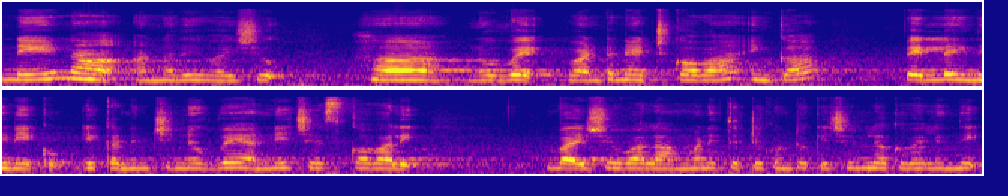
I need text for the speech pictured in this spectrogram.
నేనా? అన్నది వైషు హా నువ్వే. వంట నేర్చుకోవా ఇంకా? పెళ్ళైంది నీకు. ఇక్కడి నుంచి నువ్వే అన్నీ చేసుకోవాలి. వైషు వాళ్ళ అమ్మని తిట్టుకుంటూ కిచెన్లోకి వెళ్ళింది.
